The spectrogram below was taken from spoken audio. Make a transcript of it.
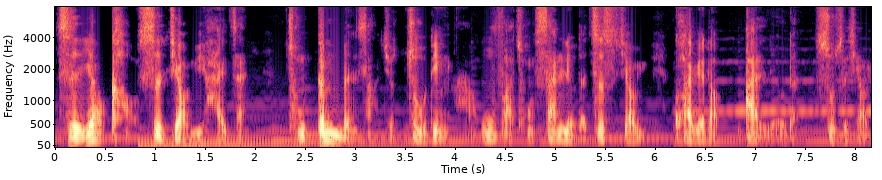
只要考试教育还在，从根本上就注定啊无法从三流的知识教育跨越到。暗流的素质教育，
